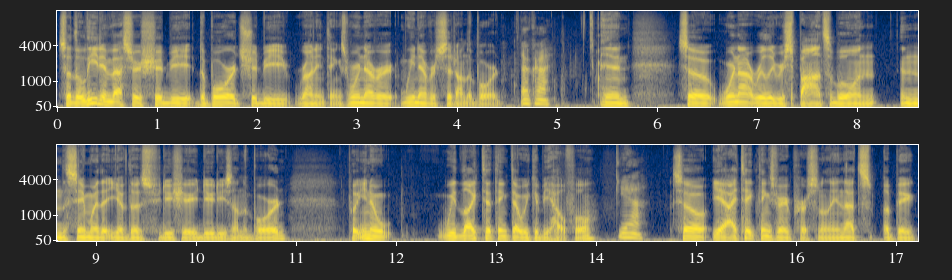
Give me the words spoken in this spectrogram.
so the lead investor should be the board should be running things we're never we never sit on the board Okay. and so we're not really responsible in, in the same way that you have those fiduciary duties on the board. But, you know, we'd like to think that we could be helpful. Yeah. So, yeah, I take things very personally, and that's a big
